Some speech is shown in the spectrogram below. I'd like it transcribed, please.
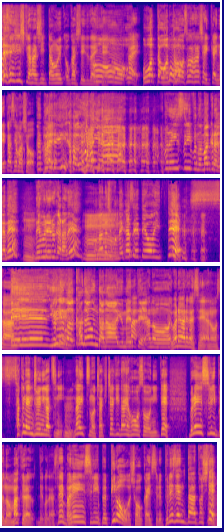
ょっと成人式の話一旦置い置かせていただいて。おうおうおうはい。終わった終わった。もうその話は一回寝かせましょう。えブはいレイン、あうまいな。ブレインスリープの枕がね、眠れるからね。この話も寝かせておいて。さあ。えー、言えば叶うんだな夢まあって、あの我々がですねあの昨年12月に、ナイツのチャキチャキ大放送にてブレインスリープの枕でございますね、ブレインスリープピローを紹介するプレゼンターとして、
